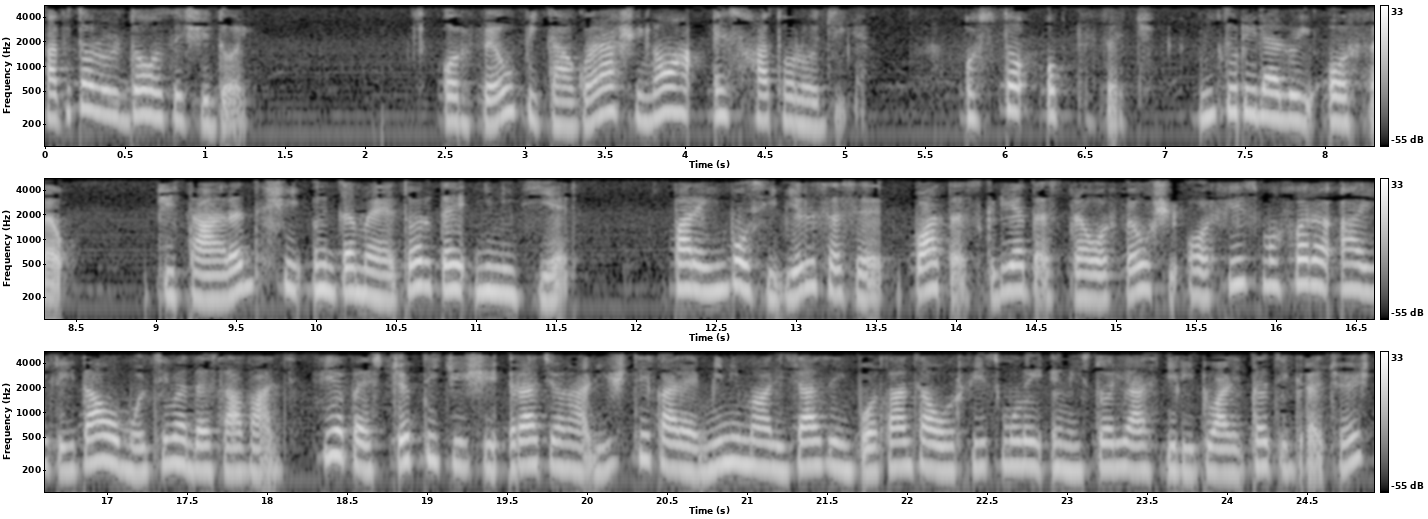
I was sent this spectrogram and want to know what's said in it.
Capitolul 22 Orfeu, Pitagora și noua eschatologie. 180. Miturile lui Orfeu. Citared și întemeietor de inițieri Pare imposibil să se poată scrie despre Orfeu și Orfism fără a irita o mulțime de savanți, fie pe scepticii și raționaliștii care minimalizează importanța orfismului în istoria spiritualității grecești,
